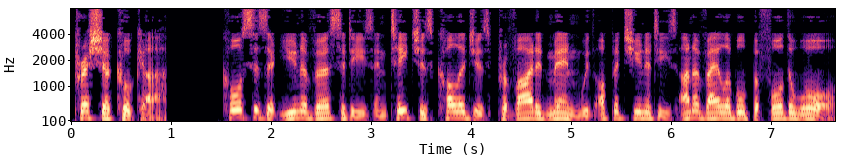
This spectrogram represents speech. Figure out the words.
pressure cooker courses at universities and teachers' colleges provided men with opportunities unavailable before the war.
